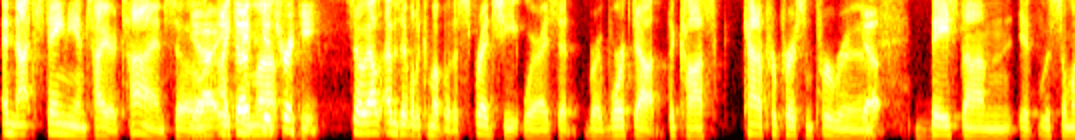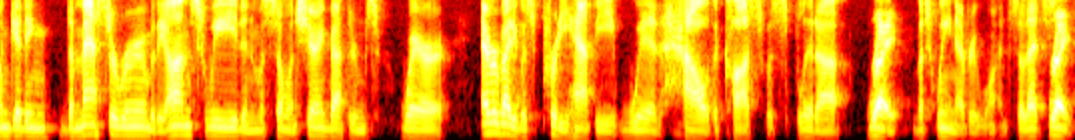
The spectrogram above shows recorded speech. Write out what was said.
And not staying the entire time. So yeah, it I does get up, tricky. So I, I, was able to come up with a spreadsheet where I said where I worked out the cost kind of per person per room yep. based on it was someone getting the master room or the ensuite and was someone sharing bathrooms where everybody was pretty happy with how the cost was split up right between everyone. So that's right.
